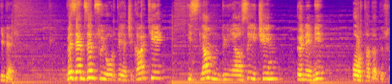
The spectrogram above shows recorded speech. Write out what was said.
gider. Ve zemzem suyu ortaya çıkar ki İslam dünyası için önemi ortadadır.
